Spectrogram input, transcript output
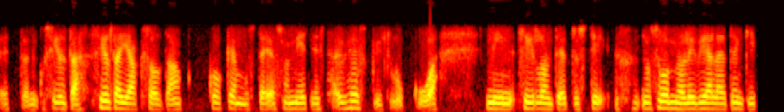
että niin kuin siltä, siltä jaksolta on kokemusta. Jos mä mietin sitä 90-lukua, niin silloin tietysti, no Suomi oli vielä jotenkin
